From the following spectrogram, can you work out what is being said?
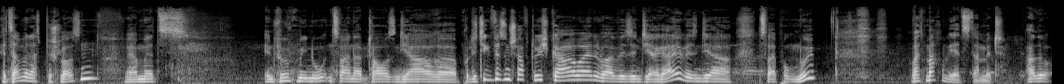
Jetzt haben wir das beschlossen. Wir haben jetzt in fünf Minuten zweieinhalbtausend Jahre Politikwissenschaft durchgearbeitet, weil wir sind ja geil, wir sind ja 2.0. Was machen wir jetzt damit? Also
